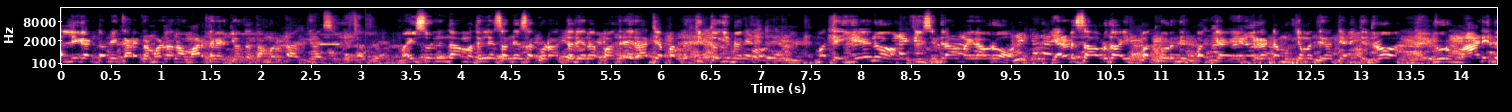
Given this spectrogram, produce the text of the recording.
ಅಲ್ಲಿ ಗಂಟು ಈ ಕಾರ್ಯಕ್ರಮಗಳನ್ನ ನಾವು ಮಾಡ್ತಾನೆ ಇರ್ತೀವಿ ಅಂತ ತಮ್ಮ ಮೂಲಕ. ಮೈಸೂರಿನಿಂದ ಮೊದಲನೇ ಸಂದೇಶ ಕೊಡುವಂಥದ್ದು ಏನಪ್ಪಾ ಅಂದ್ರೆ ರಾಜ್ಯಪಾಲನ ಕಿತ್ತೋಗಿಬೇಕು. ಮತ್ತೆ ಏನು ಈ ಸಿದ್ದರಾಮಯ್ಯನವರು ಎರಡ್ ಸಾವಿರದ ಇಪ್ಪತ್ಮೂರಿಂದ ಇಪ್ಪತ್ತ ಎಂಟು ಗಂಟೆ ಮುಖ್ಯಮಂತ್ರಿ ಅಂತ ಹೇಳ್ತಿದ್ರು. ಇವರು ಮಾಡಿದ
